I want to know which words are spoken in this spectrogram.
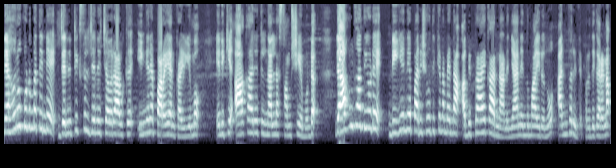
നെഹ്റു കുടുംബത്തിന്റെ ജനറ്റിക്സിൽ ജനിച്ച ഒരാൾക്ക് ഇങ്ങനെ പറയാൻ കഴിയുമോ? എനിക്ക് ആ കാര്യത്തിൽ നല്ല സംശയമുണ്ട്. രാഹുൽ ഗാന്ധിയുടെ ഡി പരിശോധിക്കണമെന്ന അഭിപ്രായക്കാരനാണ് ഞാൻ എന്നുമായിരുന്നു അൻവറിന്റെ പ്രതികരണം.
